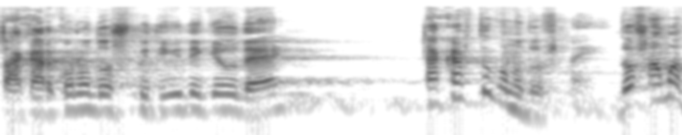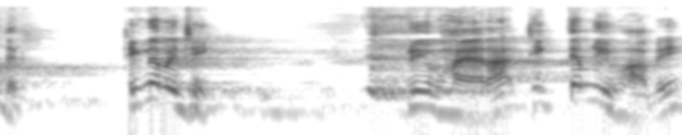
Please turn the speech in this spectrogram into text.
টাকার কোনো দোষ পৃথিবীতে কেউ দেয়? টাকার তো কোনো দোষ নাই। দোষ আমাদের। ঠিক না ভাই? ঠিক। প্রিয় ভাইয়ারা, ঠিক তেমনি ভাবে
